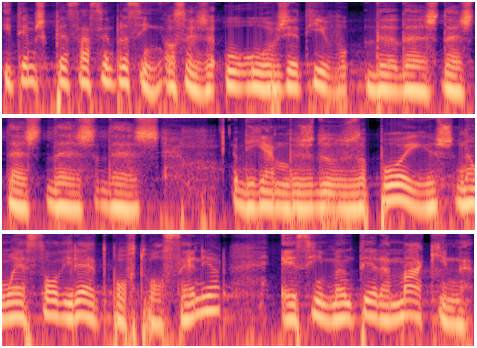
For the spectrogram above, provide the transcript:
e temos que pensar sempre assim, ou seja, o, o objetivo de, das, das, das, das, das digamos, dos apoios, não é só direto para o futebol sénior, é sim manter a máquina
